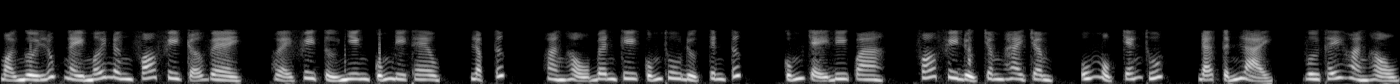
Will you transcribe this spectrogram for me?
mọi người lúc này mới nâng Phó Phi trở về, Huệ Phi tự nhiên cũng đi theo, lập tức, Hoàng hậu bên kia cũng thu được tin tức, cũng chạy đi qua. Phó Phi được châm hai châm, uống một chén thuốc, đã tỉnh lại, vừa thấy hoàng hậu,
